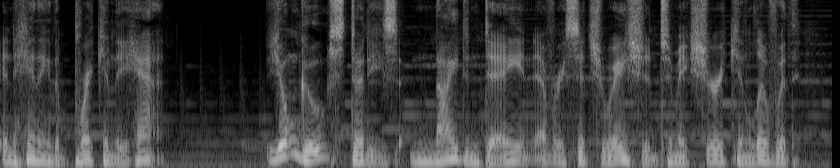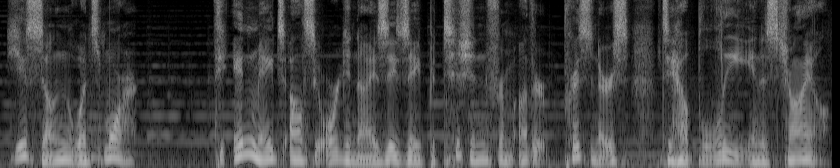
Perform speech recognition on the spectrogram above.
and hitting the brick in the head. Younggu studies night and day in every situation to make sure he can live with Yisung once more. The inmates also organizes a petition from other prisoners to help Lee in his trial.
